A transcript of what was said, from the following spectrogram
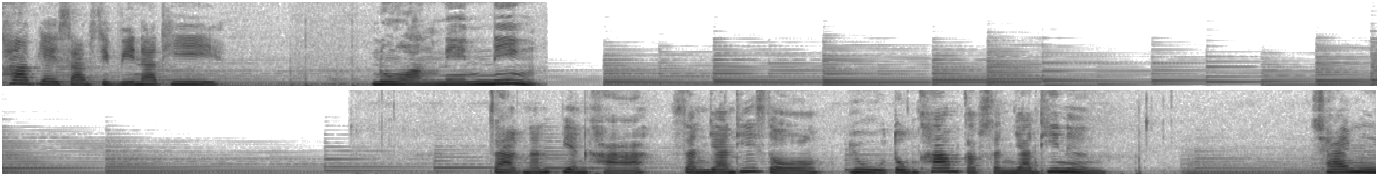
คาบใหญ่ 30 วินาที หน่วงเน้นนิ่ง จากนั้นเปลี่ยนขา สัญญาณที่ 2 อยู่ตรงข้ามกับสัญญาณที่ 1 ใช้มือ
